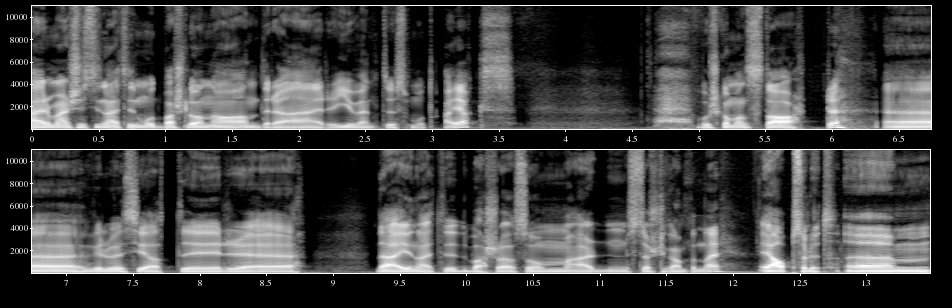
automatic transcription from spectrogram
er Manchester United mot Barcelona, og andre er Juventus mot Ajax. Hvor skal man starte? Uh, vil vel si at der, eh, det er United-Barca som er den største kampen der. Ja, absolutt. Um,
